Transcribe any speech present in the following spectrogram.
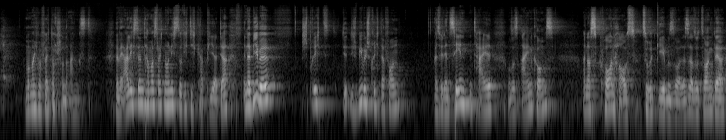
haben wir manchmal vielleicht doch schon Angst. Wenn wir ehrlich sind, haben wir es vielleicht noch nicht so richtig kapiert. Ja? In der Bibel spricht, die Bibel spricht davon, dass wir den zehnten Teil unseres Einkommens an das Kornhaus zurückgeben sollen. Das ist also sozusagen der,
